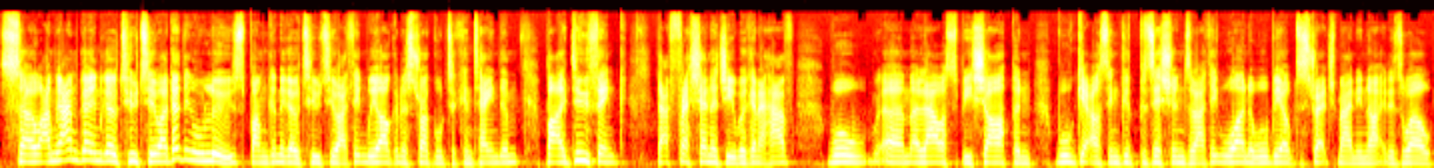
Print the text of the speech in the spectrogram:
So I'm, I'm going to go 2 2. I don't think we'll lose, but I'm going to go 2 2. I think we are going to struggle to contain them. But I do think that fresh energy we're going to have will um, allow us to be sharp and will get us in good positions. And I think Werner will be able to stretch Man United as well,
